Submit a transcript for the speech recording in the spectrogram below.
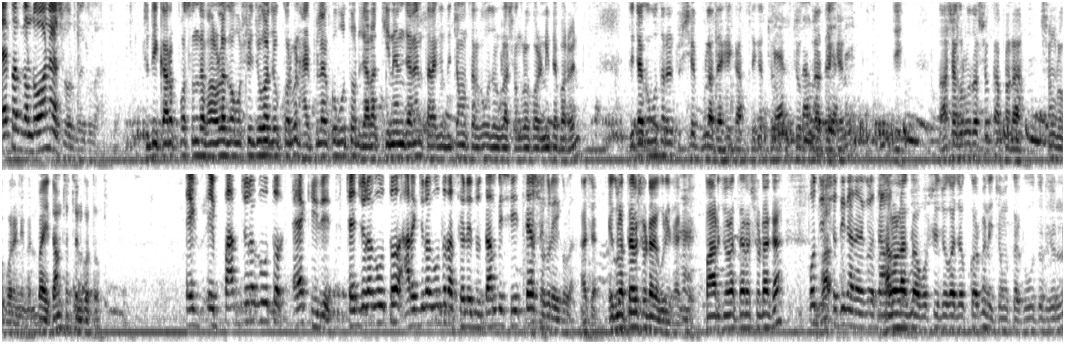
চার পাঁচ ঘণ্টা অনেক আসবে এগুলো যদি কারও পছন্দ ভালো লাগে অবশ্যই যোগাযোগ করবেন। হাইফিলার কবুতর যারা চিনেন জানেন তারা কিন্তু চমৎকার কবুতরগুলো সংগ্রহ করে নিতে পারবেন। দুইটা কবুতরের একটু শেপগুলো দেখে কাছ থেকে চোখ লাল চোখগুলো দেখেন। জি তো আশা করব দর্শক আপনারা সংগ্রহ করে নেবেন। ভাই দাম চাচ্ছেন কত? এই এই পাঁচ জোড়া কবুতর একই রেট চার জোড়া কবুতর আরেক জোড়া কবুতর আছে এটা দাম বেশি তেরোশো করে এগুলো। আচ্ছা এগুলো তেরোশো টাকা করে থাকবে। হ্যাঁ। পার জোড়া তেরোশো টাকা। পঁচিশশো তিন হাজার করে ভালো। লাগলে অবশ্যই যোগাযোগ করবেন এই চমৎকার কবুতর জন্য।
